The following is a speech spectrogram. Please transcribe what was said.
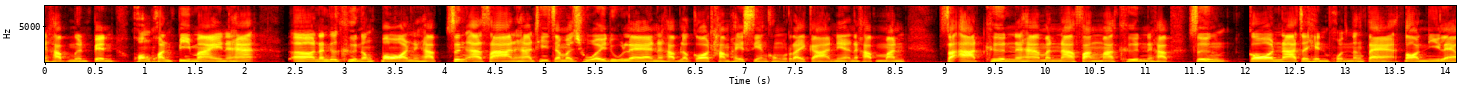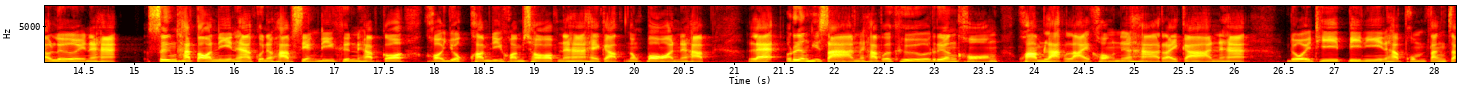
นะครับเหมือนเป็นของขวัญปีใหม่นะฮะ นั่นก็คือน้องปอนนะครับซึ่งอาสานะฮะที่จะมาช่วยดูแลนะครับแล้วก็ทำให้เสียงของรายการเนี่ยนะครับมันสะอาดขึ้นนะฮะมันน่าฟังมากขึ้นนะครับซึ่งก็น่าจะเห็นผลตั้งแต่ตอนนี้แล้วเลยนะฮะซึ่งถ้าตอนนี้นะฮะคุณภาพเสียงดีขึ้นนะครับก็ขอยกความดีความชอบนะฮะให้กับน้องปอนนะครับและเรื่องที่3นะครับก็คือเรื่องของความหลากหลายของเนื้อหารายการนะฮะโดยที่ปีนี้นะครับผมตั้งใจ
